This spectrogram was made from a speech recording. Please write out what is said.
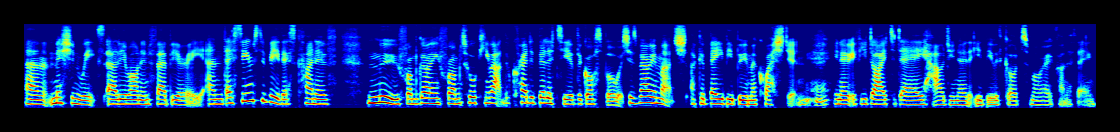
um, mission weeks earlier on in February, and there seems to be this kind of move from going from talking about the credibility of the gospel, which is very much like a baby boomer question. Mhm. You know, if you die today, how do you know that you'd be with God tomorrow, kind of thing,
